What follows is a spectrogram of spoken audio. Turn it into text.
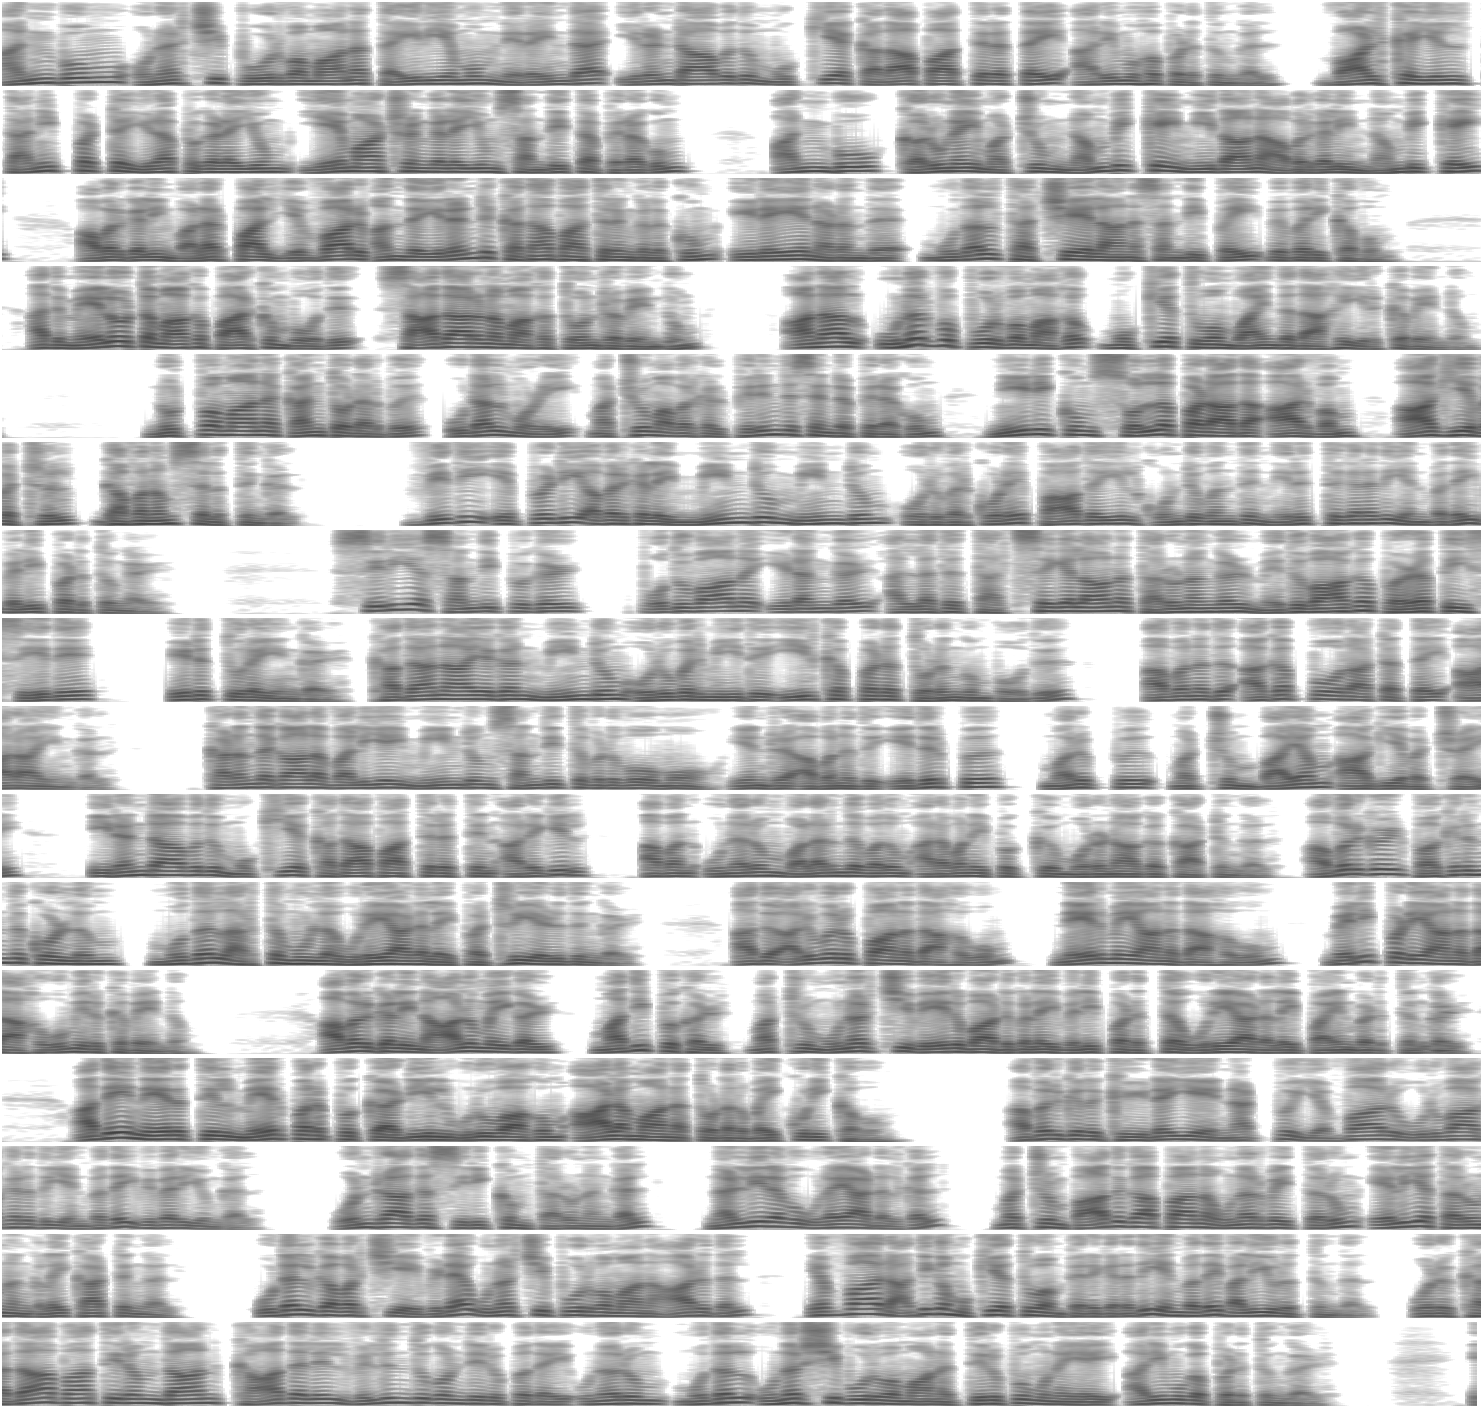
அன்பும் உணர்ச்சி பூர்வமான தைரியமும் நிறைந்த இரண்டாவது முக்கிய கதாபாத்திரத்தை அறிமுகப்படுத்துங்கள். வாழ்க்கையில் தனிப்பட்ட இழப்புகளையும் ஏமாற்றங்களையும் சந்தித்த பிறகும் அன்பு கருணை மற்றும் நம்பிக்கை மீதான அவர்களின் நம்பிக்கை அவர்களின் வளர்ப்பால் எவ்வாறு அந்த இரண்டு கதாபாத்திரங்களுக்கும் இடையே நடந்த முதல் தற்செயலான சந்திப்பை விவரிக்கவும். அது மேலோட்டமாக பார்க்கும்போது சாதாரணமாக தோன்ற வேண்டும் ஆனால் உணர்வுபூர்வமாக முக்கியத்துவம் வாய்ந்ததாக இருக்க வேண்டும். நுட்பமான கண் தொடர்பு உடல் மொழி மற்றும் அவர்கள் பிரிந்து சென்ற பிறகும் நீடிக்கும் சொல்லப்படாத ஆர்வம் ஆகியவற்றில் கவனம் செலுத்துங்கள். விதி எப்படி அவர்களை மீண்டும் மீண்டும் ஒருவர் கூட பாதையில் கொண்டு வந்து நிறுத்துகிறது என்பதை வெளிப்படுத்துங்கள். சிறிய சந்திப்புகள் பொதுவான இடங்கள் அல்லது தற்செயலான தருணங்கள் மெதுவாக பழப்பை செய்தே எடுத்துரையுங்கள். கதாநாயகன் மீண்டும் ஒருவர் மீது ஈர்க்கப்படத் தொடங்கும்போது அவனது அகப்போராட்டத்தை ஆராயுங்கள். கடந்த கால வலியை மீண்டும் சந்தித்து விடுவோமோ என்று அவனது எதிர்ப்பு மறுப்பு மற்றும் பயம் ஆகியவற்றை இரண்டாவது முக்கிய கதாபாத்திரத்தின் அருகில் அவன் உணரும் வளர்ந்து வரும் அரவணைப்புக்கு முரணாக காட்டுங்கள். அவர்கள் பகிர்ந்து கொள்ளும் முதல் அர்த்தமுள்ள உரையாடலைப் பற்றி எழுதுங்கள். அது அருவருப்பானதாகவும் நேர்மையானதாகவும் வெளிப்படையானதாகவும் இருக்க வேண்டும். அவர்களின் ஆளுமைகள் மதிப்புகள் மற்றும் உணர்ச்சி வேறுபாடுகளை வெளிப்படுத்த உரையாடலை பயன்படுத்துங்கள். அதே நேரத்தில் மேற்பரப்புக்கு அடியில் உருவாகும் ஆழமான தொடர்பை குறிக்கவும். அவர்களுக்கு இடையே நட்பு எவ்வாறு உருவாகிறது என்பதை விவரியுங்கள். ஒன்றாக சிரிக்கும் தருணங்கள் நள்ளிரவு உரையாடல்கள் மற்றும் பாதுகாப்பான உணர்வைத் தரும் எளிய தருணங்களை காட்டுங்கள். உடல் கவர்ச்சியை விட உணர்ச்சிபூர்வமான ஆறுதல் எவ்வாறு அதிக முக்கியத்துவம் பெறுகிறது என்பதை வலியுறுத்துங்கள். ஒரு கதாபாத்திரம்தான் காதலில் விழுந்து கொண்டிருப்பதை உணரும் முதல் உணர்ச்சிபூர்வமான திருப்புமுனையை அறிமுகப்படுத்துங்கள்.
